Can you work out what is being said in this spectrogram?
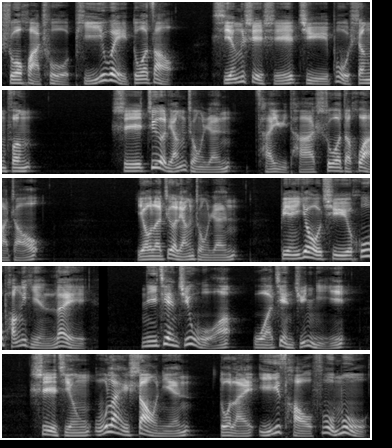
说话处脾胃多燥，行事时举步生风。使这两种人才与他说的话着。有了这两种人，便又去呼朋引类，你荐举我，我荐举你。市井无赖少年多来以草覆木，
